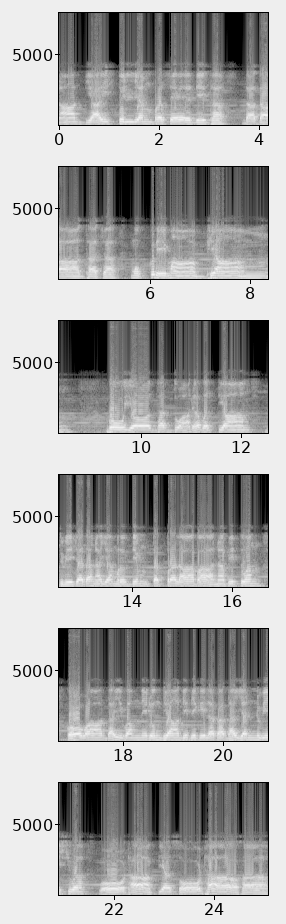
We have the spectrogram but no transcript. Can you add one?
नाद्यैस्तुल्यं प्रसेदिध ददाध च मुक्तिमाभ्याम्। भूयोद्धद्वारवत्याम् द्विजतनयमृद्धिं तत्प्रलापानपि त्वं। को वा दैवं निरुन्ध्यादिति किल कथयन्विश्व। वोढाप्यसोढाः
